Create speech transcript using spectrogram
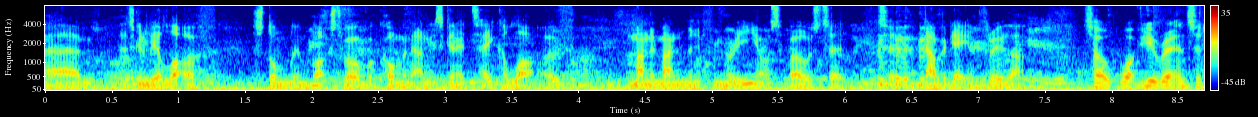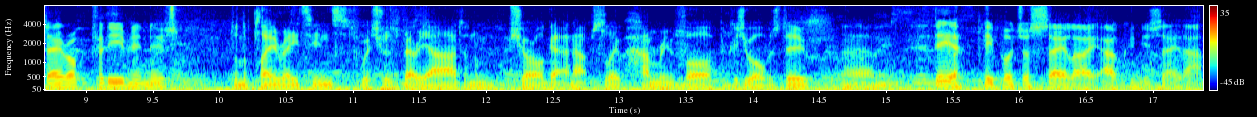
Um, there's going to be a lot of stumbling blocks to overcome, and it's going to take a lot of man management from Mourinho, I suppose, to, to navigating through that. So, what have you written today, Rob, for the evening news? Done the play ratings, which was very hard, and I'm sure I'll get an absolute hammering for because you always do. Um, Dear, people just say like, how can you say that?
